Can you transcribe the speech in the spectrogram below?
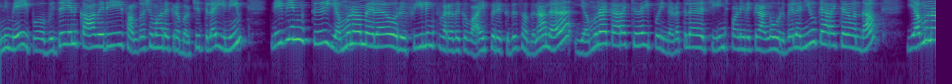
இனிமே இப்போ விஜயன் காவேரி சந்தோஷமாக இருக்கிற பட்சத்தில் இனி நிவின்க்கு யமுனா மேலே ஒரு ஃபீலிங்ஸ் வரதுக்கு வாய்ப்பு இருக்குது. ஸோ அதனால் யமுனா கேரக்டரை இப்போ இந்த இடத்துல சேஞ்ச் பண்ணியிருக்கிறாங்க. ஒருவேளை நியூ கேரக்டர் வந்தால் யமுனா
